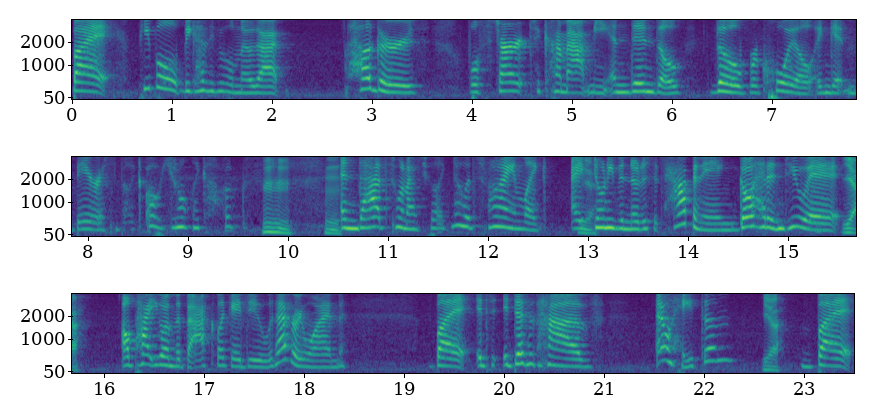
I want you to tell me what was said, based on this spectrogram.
But people because people know that huggers will start to come at me and then they'll they'll recoil and get embarrassed and be like, "Oh, you don't like hugs," mm-hmm. hmm. and that's when I have to be like, "No, it's fine. Like I Yeah. don't even notice it's happening. Go ahead and do it. Yeah. I'll pat you on the back like I do with everyone." But it's it doesn't have. I don't hate them, Yeah. but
